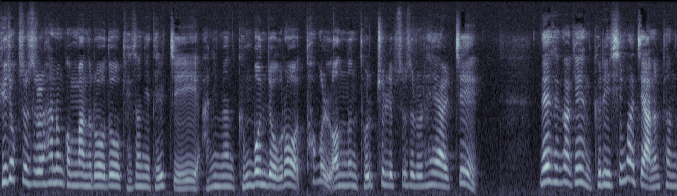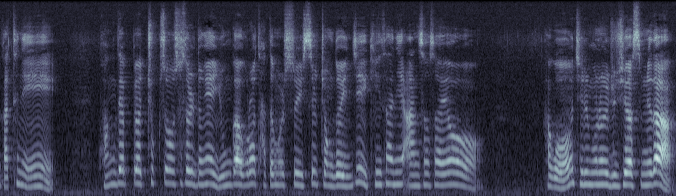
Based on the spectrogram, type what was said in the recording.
귀족 수술을 하는 것만으로도 개선이 될지 아니면 근본적으로 턱을 넣는 돌출입 수술을 해야 할지 내 생각엔 그리 심하지 않은 편 같으니 광대뼈 축소 수술 등의 윤곽으로 다듬을 수 있을 정도인지 계산이 안 서서요 하고 질문을 주셨습니다.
